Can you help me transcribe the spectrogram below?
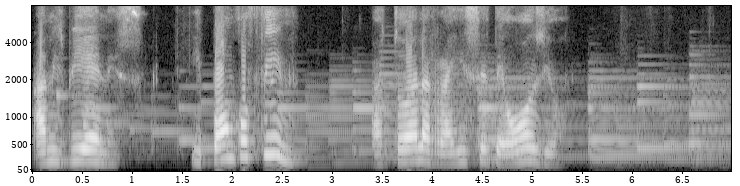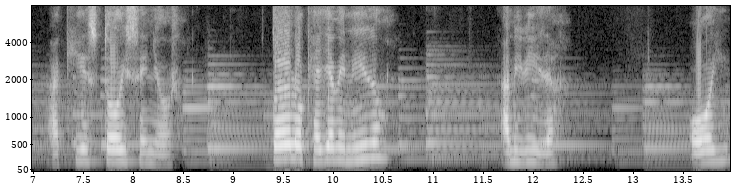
a mis bienes. Y pongo fin a todas las raíces de odio. Aquí estoy, Señor todo lo que haya venido a mi vida. Hoy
